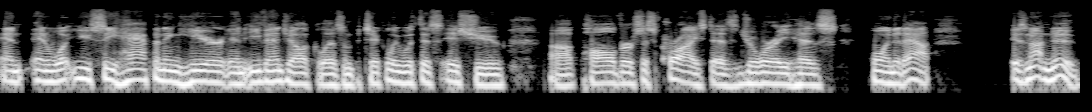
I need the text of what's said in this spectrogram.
and, and what you see happening here in evangelicalism, particularly with this issue, uh, Paul versus Christ, as Jory has pointed out, is not new.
